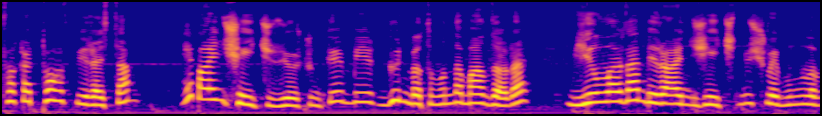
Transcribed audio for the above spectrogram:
fakat tuhaf bir ressam. Hep aynı şeyi çiziyor çünkü. Bir gün batımında manzara. Yıllardan beri aynı şeyi çizmiş ve bununla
